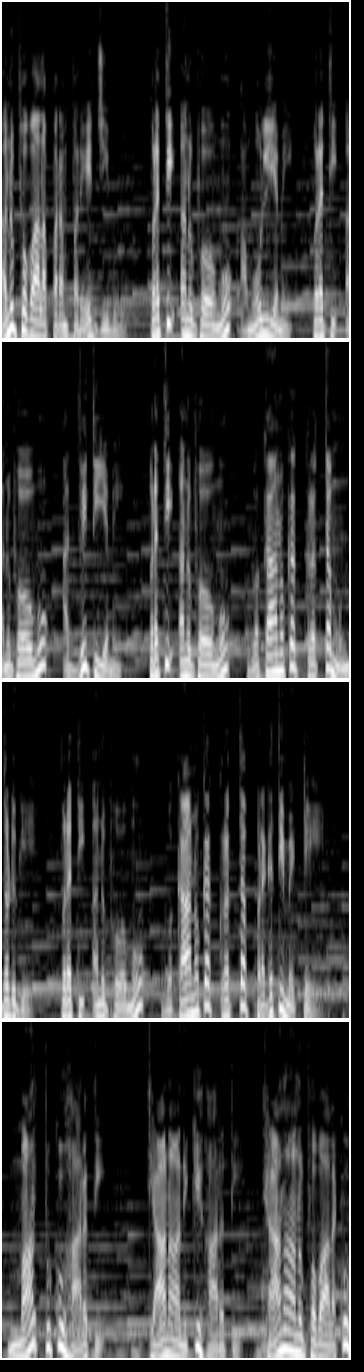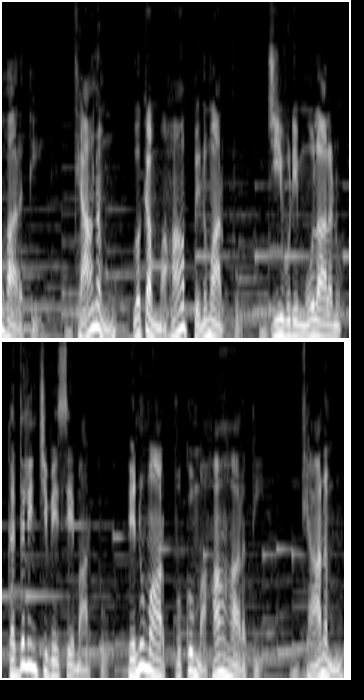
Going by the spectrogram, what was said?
అనుభవాల పరంపరే జీవుడు. ప్రతి అనుభవము అమూల్యమే. ప్రతి అనుభవము అద్వితీయమే. ప్రతి అనుభవము ఒకానొక క్రొత్త ముందడుగే. ప్రతి అనుభవము ఒకానొక క్రొత్త ప్రగతి మెట్టే. మార్పుకు హారతి ధ్యానానికి హారతి. ధ్యానానుభవాలకు హారతి. ధ్యానం ఒక మహా పెనుమార్పు. జీవుడి మూలాలను కదిలించి వేసే మార్పు. పెనుమార్పుకు మహాహారతి. ధ్యానం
